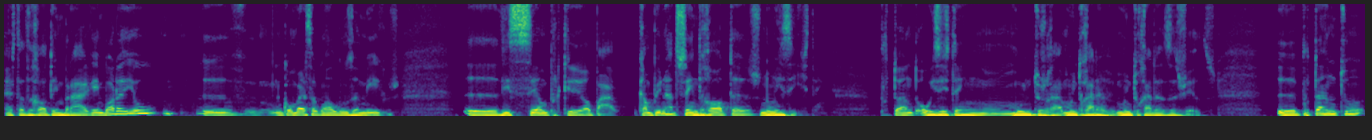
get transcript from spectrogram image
esta derrota em Braga, embora eu, uh, em conversa com alguns amigos, disse sempre que, opa, campeonatos sem derrotas não existem. Portanto, ou existem muitos, muito, rara, muito raras as vezes. Uh, portanto,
